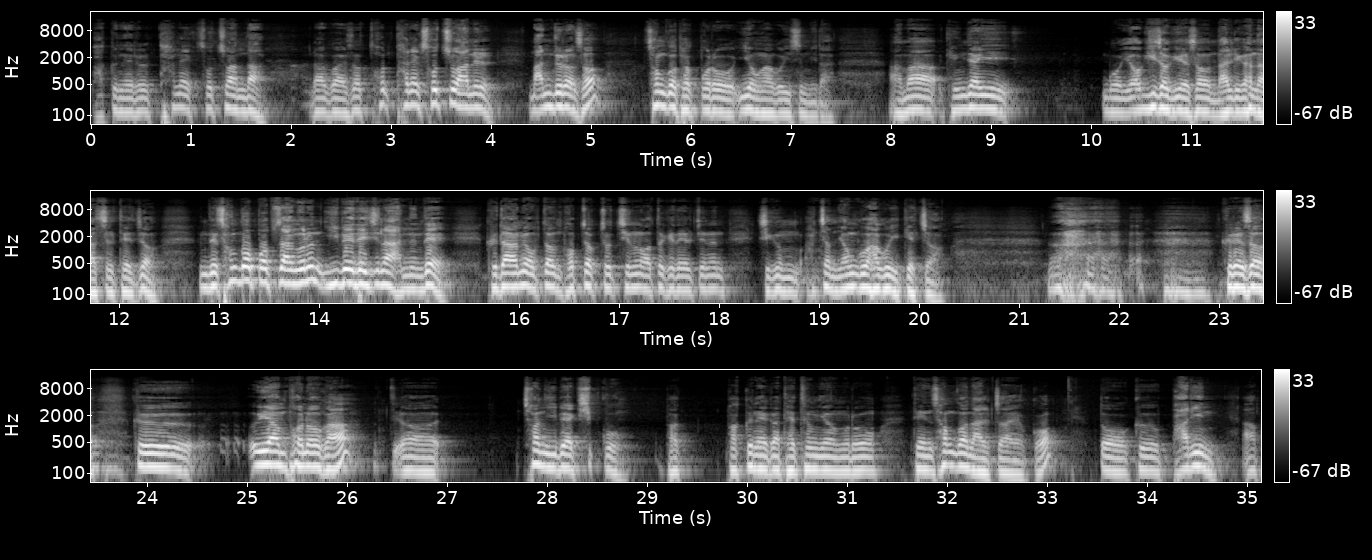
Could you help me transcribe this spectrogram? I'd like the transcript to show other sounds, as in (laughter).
박근혜를 탄핵 소추한다. 라고 해서 탄핵 소추안을 만들어서 선거 벽보로 이용하고 있습니다. 아마 굉장히 뭐 여기저기에서 난리가 났을 테죠. 근데 선거법상으로는 위배되지는 않는데 그 다음에 어떤 법적 조치는 어떻게 될지는 지금 한참 연구하고 있겠죠. (laughs) 그래서 그 의안 번호가 어 1219 박, 박근혜가 대통령으로 된 선거 날짜였고 또 그 발인 아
